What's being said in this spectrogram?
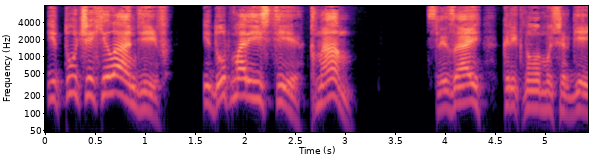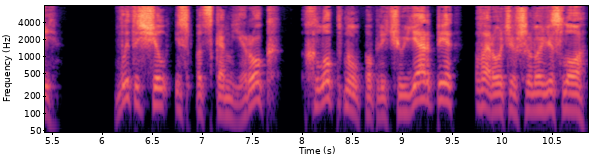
«И туча хиландиев! Идут мористи! К нам!» «Слезай!» — крикнул ему Сергей. Вытащил из-под скамьи рог, хлопнул по плечу Ярпи, ворочавшего весло.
